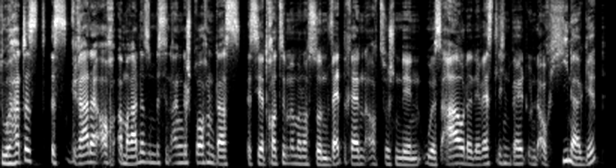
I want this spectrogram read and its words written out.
Du hattest es gerade auch am Rande so ein bisschen angesprochen, dass es ja trotzdem immer noch so ein Wettrennen auch zwischen den USA oder der westlichen Welt und auch China gibt.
